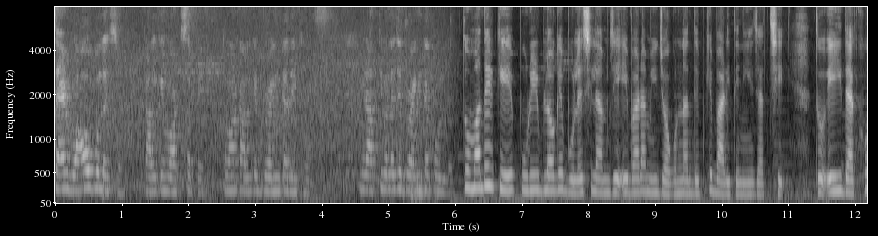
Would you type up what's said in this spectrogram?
স্যার ওয়াও বলেছে। কালকে হোয়াটসঅ্যাপে তোমার কালকে ড্রয়িংটা দেখে। রাত্রিবেলা যে ড্রয়িংটা করলে। তোমাদেরকে পুরীর ব্লগে বলেছিলাম যে এবার আমি জগন্নাথ দেবকে বাড়িতে নিয়ে যাচ্ছি। তো এই দেখো,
